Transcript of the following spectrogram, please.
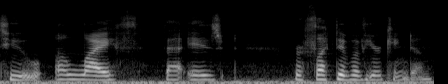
to a life that is reflective of your kingdom.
